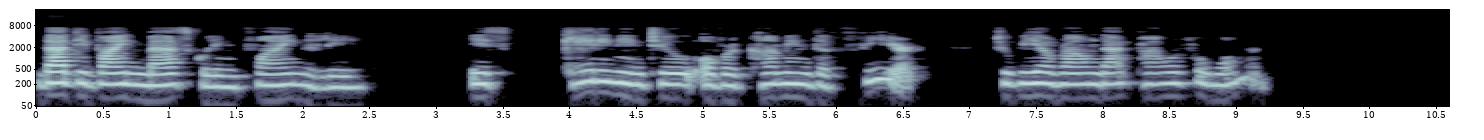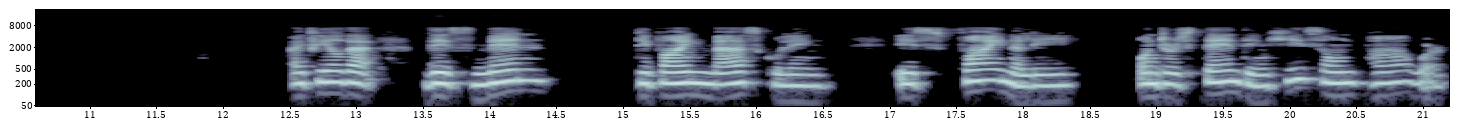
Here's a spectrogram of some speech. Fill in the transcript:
that divine masculine finally is getting into overcoming the fear to be around that powerful woman. I feel that this men divine masculine is finally understanding his own power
